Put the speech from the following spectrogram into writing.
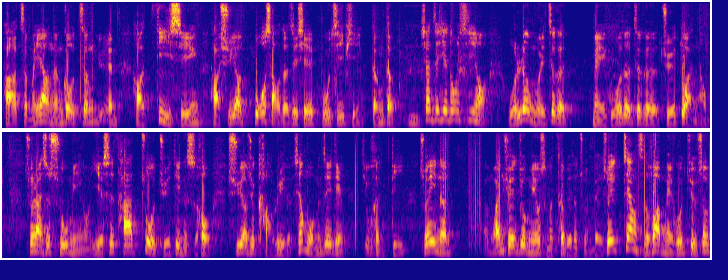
啊，怎么样能够增援啊，地形啊需要多少的这些补给品等等，像这些东西哦，我认为这个。美国的这个决断哦，虽然是书名哦，也是他做决定的时候需要去考虑的。像我们这一点就很低，所以呢，完全就没有什么特别的准备。所以这样子的话，美国有时候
